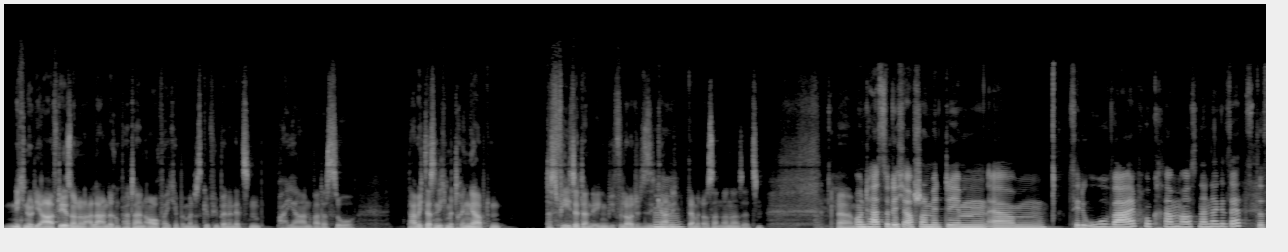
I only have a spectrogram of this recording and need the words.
Nicht nur die AfD, sondern alle anderen Parteien auch, weil ich habe immer das Gefühl, bei den letzten paar Jahren war das so, da habe ich das nicht mit drin gehabt und das fehlte dann irgendwie für Leute, die sich mhm. gar nicht damit auseinandersetzen. Ähm, und hast du ja. dich auch schon mit dem ähm, CDU-Wahlprogramm auseinandergesetzt? Das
